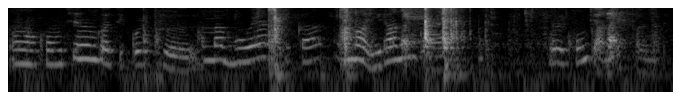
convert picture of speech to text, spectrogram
어, 공 치는 거지, 골프. 엄마 뭐야 그거? 엄마 일하는 거야. 여기 공기 안 됐어, 근데.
